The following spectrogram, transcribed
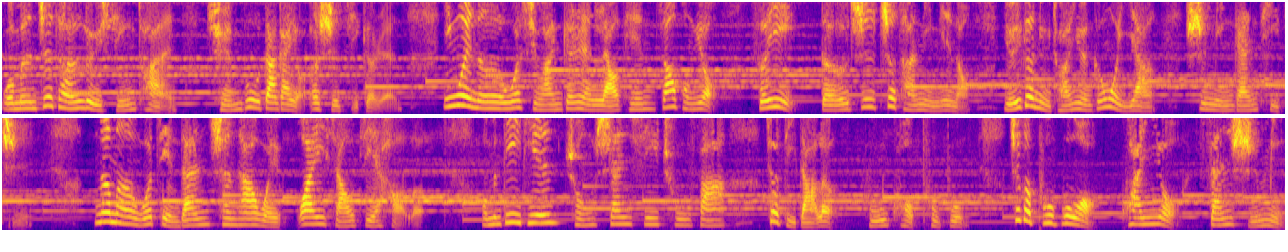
我们这团旅行团全部大概有二十几个人，因为呢，我喜欢跟人聊天交朋友，所以得知这团里面哦有一个女团员跟我一样是敏感体质，那么我简单称她为 Y 小姐好了。我们第一天从山西出发，就抵达了壶口瀑布。这个瀑布哦，宽有三十米，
